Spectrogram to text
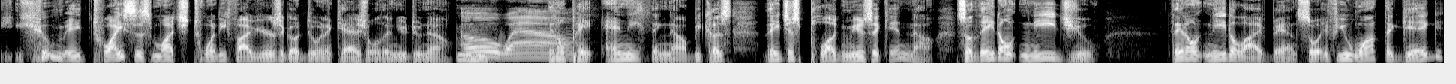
you made twice as much 25 years ago doing a casual than you do now. Oh mm-hmm. wow! They don't pay anything now because they just plug music in now. So they don't need you. They don't need a live band. So if you want the gig,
